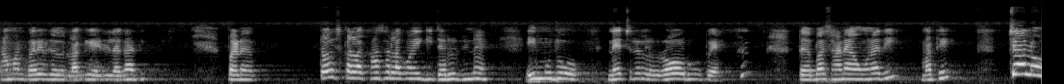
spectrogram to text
સામાન ભરી જતો લાગે એડી લગાતી. પણ ચોવીસ કલાક ખાંસા લાગવા એ જરૂરી નહીં એ મુજો નેચરલ રો રૂપે તો બસ આને હું નથી. માંથી ચાલો.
